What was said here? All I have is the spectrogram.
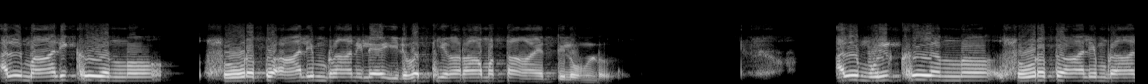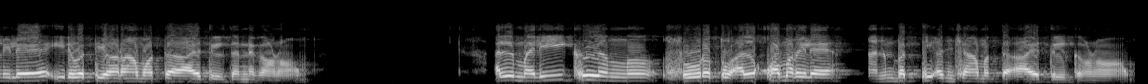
അൽ മാലിക് എന്ന് സൂറത്ത് ആലിംറാനിലെ ഇരുപത്തിയാറാമത്തെ ആയത്തിലുണ്ട്. അൽ മുൽഖ് എന്ന് സൂറത്ത് ആലിംറാനിലെ ഇരുപത്തിയാറാമത്തെ ആയത്തിൽ തന്നെ കാണാം. അൽ മലീഖ് എന്ന് സൂറത്തു അൽ ഖമറിലെ അൻപത്തി അഞ്ചാമത്തെ ആയത്തിൽ കാണാം.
